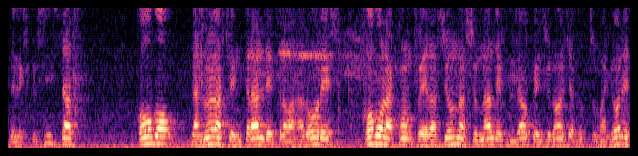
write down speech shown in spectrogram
de Electricistas, como la nueva Central de Trabajadores, como la Confederación Nacional de Jubilados Pensionados y Adultos Mayores,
